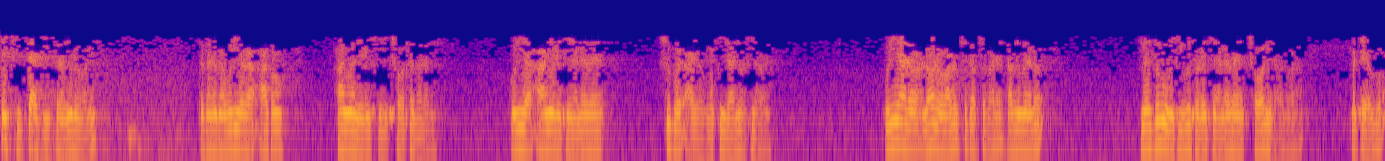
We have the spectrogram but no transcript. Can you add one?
စိတ်ချီကြကြည်ဆိုရလို့ပါလေတကယ်တော့ဝိရိယကအာကုန်အားရနေလို့ရှိရင်ချော်ထွက်သွားတယ်ဝိရိယအားနေလို့ရှိရင်လည်းပဲရှုပ်အာယုမရှိတာလို့ရှိရပါတယ်ဝိရိယတော့လောတော်ပါလို့ဖြစ်တော့ဖြစ်ပါတယ်ဒါပေမဲ့လို့ကျေစုမှုရှိဘူးဆိုလို့ရှိရင်လည်းပဲချောနေတာတော့ မတည့်ဘူးပေါ့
